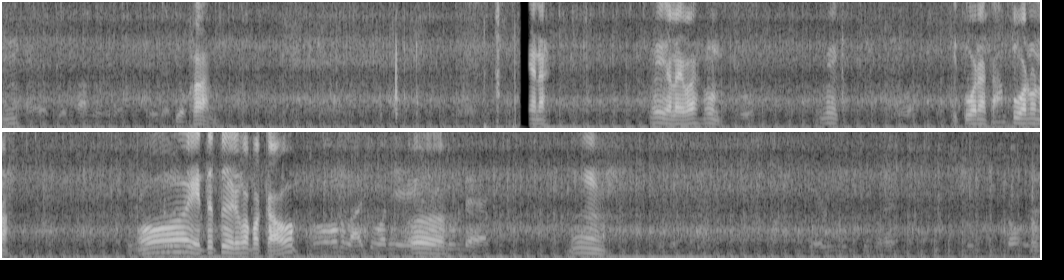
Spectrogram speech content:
หืมเกี่ยว ข้างเนี่ยนะนี่อะไรวะนู่นไม่กี่ตัวนะสามตัวนู่นน่ะโอ้ยเห็นตื้อๆนึกว่าปลาเก๋าโอ้มันหลายตัวนี่เออลุมแดดอืมเดี๋ยวลุมกินไว้ลุมโต๊ะลง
